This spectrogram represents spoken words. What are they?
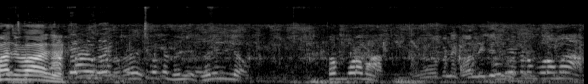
মাছ পাওয়া আছে সব বড় মাছ বড় মাছ।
